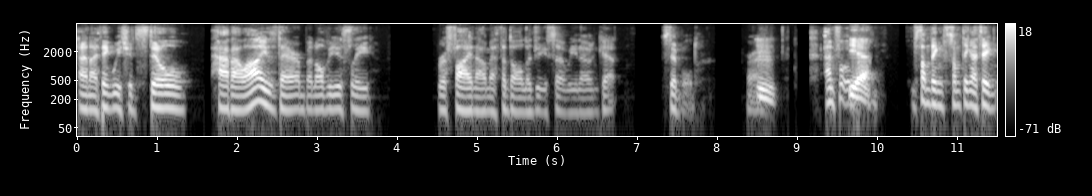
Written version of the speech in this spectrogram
And I think we should still have our eyes there, but obviously refine our methodology so we don't get sybilled. Right. Mm. And for yeah. something something I think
